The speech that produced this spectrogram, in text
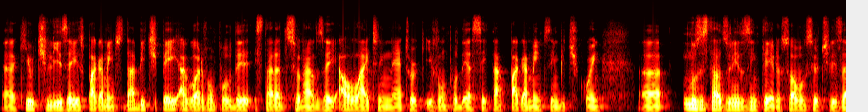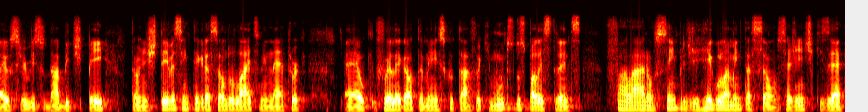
uh, que utiliza aí os pagamentos da BitPay agora vão poder estar adicionados aí ao Lightning Network e vão poder aceitar pagamentos em Bitcoin uh, nos Estados Unidos inteiro. Só você utilizar o serviço da BitPay. Então a gente teve essa integração do Lightning Network. É, o que foi legal também escutar foi que muitos dos palestrantes falaram sempre de regulamentação. Se a gente quiser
